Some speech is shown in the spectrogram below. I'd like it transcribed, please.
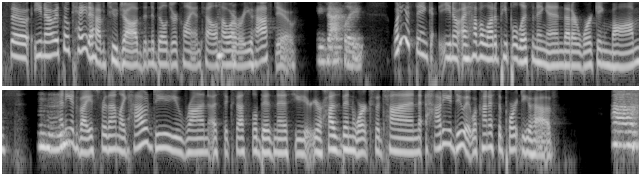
So, you know, it's okay to have two jobs and to build your clientele mm-hmm. however you have to. Exactly. What do you think? You know, I have a lot of people listening in that are working moms. Mm-hmm. Any advice for them? Like, how do you run a successful business? You, your husband works a ton. How do you do it? What kind of support do you have? Uh,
